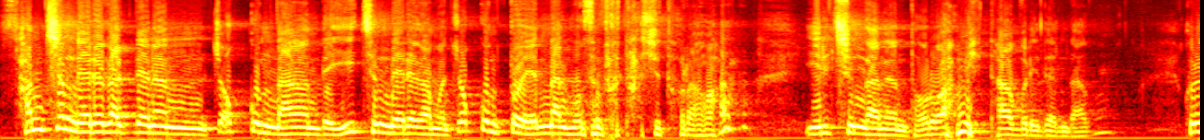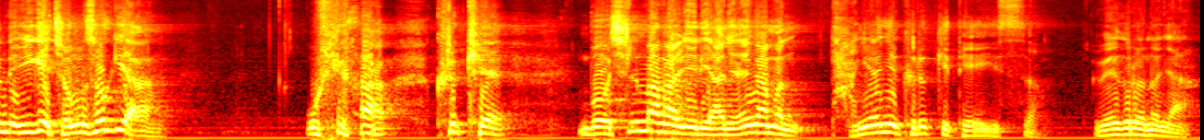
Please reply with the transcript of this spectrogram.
3층 내려갈 때는 조금 나은데 2층 내려가면 조금 또 옛날 모습으로 다시 돌아와. 1층 가면 도로함이 다불이 된다고. 그런데 이게 정석이야. 우리가 그렇게 뭐 실망할 일이 아니야. 왜냐하면 당연히 그렇게 돼 있어. 왜 그러느냐?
